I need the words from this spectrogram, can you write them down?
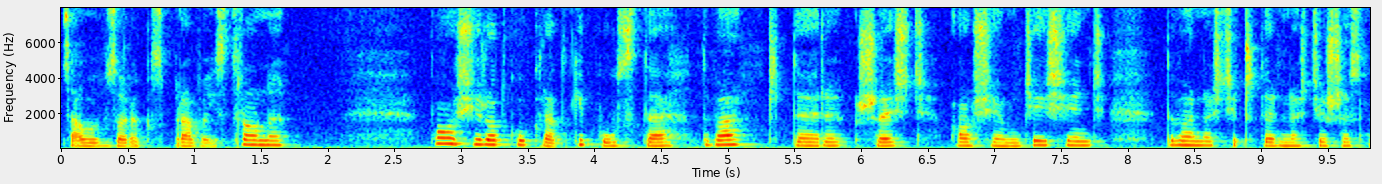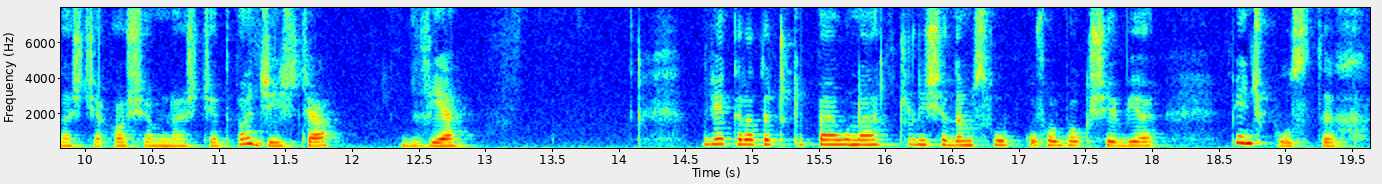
Cały wzorek z prawej strony. Po środku kratki puste 2, 4, 6, 8, 10, 12, 14, 16, 18, 20, dwie. Dwie krateczki pełne, czyli 7 słupków obok siebie, 5 pustych.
